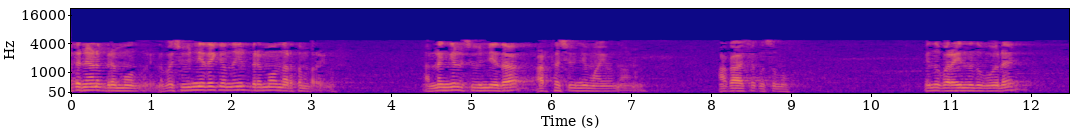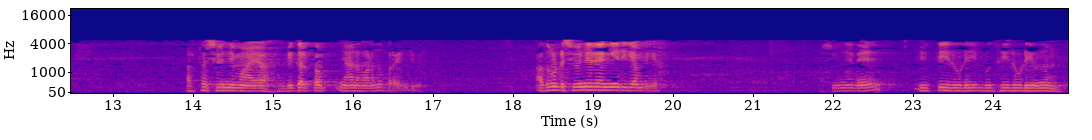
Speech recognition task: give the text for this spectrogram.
തന്നെയാണ് ബ്രഹ്മം എന്ന് പറയുന്നത്. അപ്പൊ ശൂന്യതയ്ക്കൊന്നെങ്കിൽ ബ്രഹ്മം എന്നർത്ഥം പറയുന്നു. അല്ലെങ്കിൽ ശൂന്യത അർത്ഥശൂന്യമായ ഒന്നാണ്. ആകാശകുസുമം എന്ന് പറയുന്നത് പോലെ അർത്ഥശൂന്യമായ വികല്പം ജ്ഞാനമാണെന്ന് പറയേണ്ടി വരും. അതുകൊണ്ട് ശൂന്യത അംഗീകരിക്കാൻ വയ്യ. ശൂന്യതയെ യുക്തിയിലൂടെയും ബുദ്ധിയിലൂടെയൊന്നും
